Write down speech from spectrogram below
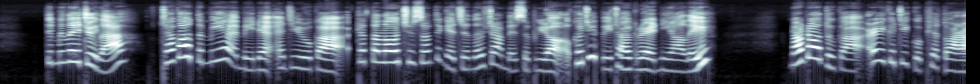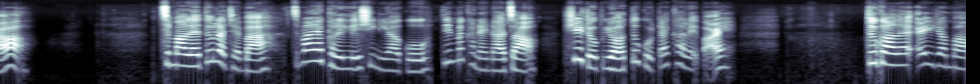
။သမီးလေးတွေ့လား။ဒါကသမီးရဲ့အမေနဲ့အန်တီတို့ကတတလို့ချစ်ဆုံးတငယ်ချင်းလောက်ကြမယ်ဆိုပြီးတော့အခတိပေးထားကြတဲ့နေရာလေ။နောက်တော့သူကအဲ့ဒီခတိကိုဖျက်သွားတာ။ကျမလည်းသူ့လက်ထဲမှာကျမရဲ့ကလေးလေးရှိနေတာကိုသိမခံနိုင်တာကြောင့် ရှေ့တိုးပြီးတော့သူ့ကိုတိုက်ခတ်လိုက်ပါတယ်။သူကလည်းအဲ့ဒီတမှာ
